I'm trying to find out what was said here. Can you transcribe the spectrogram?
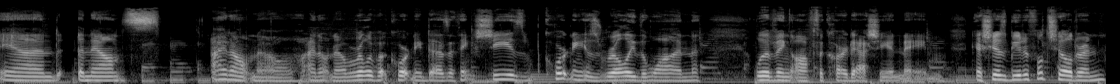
and announce. I don't know. I don't know really what Kourtney does. I think she is, Kourtney is really the one living off the Kardashian name. Now, she has beautiful children.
